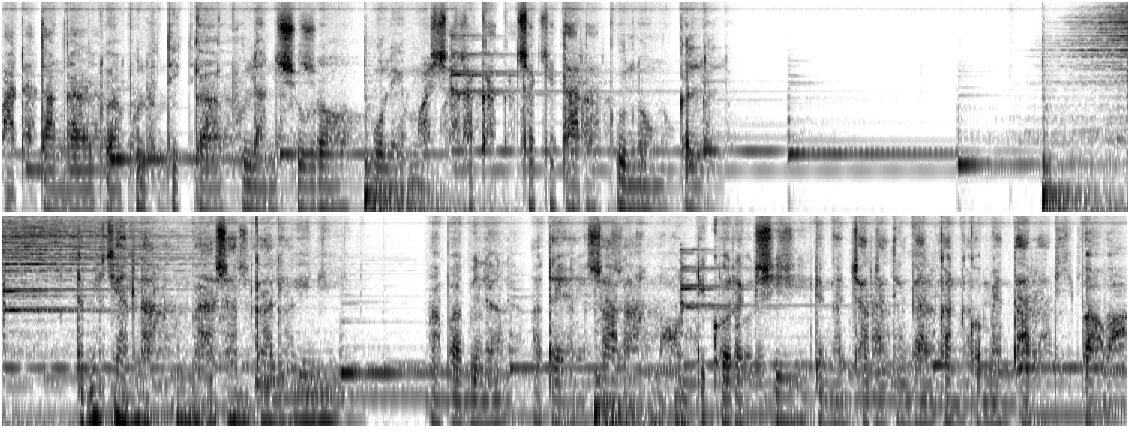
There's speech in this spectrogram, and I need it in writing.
Pada tanggal 23 bulan Suro oleh masyarakat sekitar Gunung Gelut. Demikianlah pembahasan kali ini. Apabila ada yang salah, mohon dikoreksi dengan cara tinggalkan komentar di bawah.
